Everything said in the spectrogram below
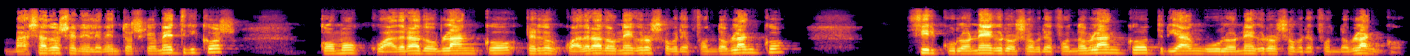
basados en elementos geométricos como cuadrado blanco, perdón, cuadrado negro sobre fondo blanco, círculo negro sobre fondo blanco, triángulo negro sobre fondo blanco.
